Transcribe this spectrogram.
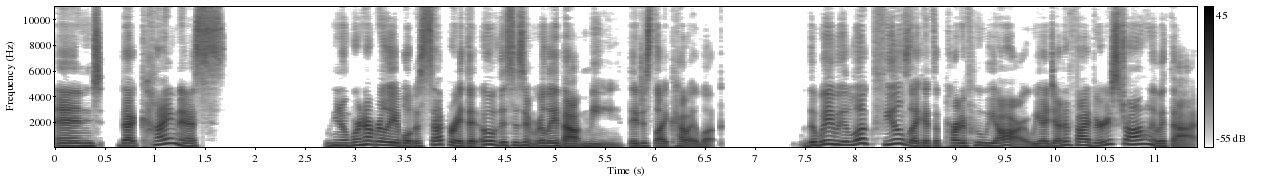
And that kindness, you know, we're not really able to separate that, oh, this isn't really about me. They just like how I look. The way we look feels like it's a part of who we are. We identify very strongly with that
